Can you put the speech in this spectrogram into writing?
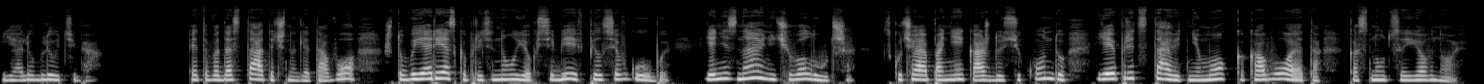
я люблю тебя». Этого достаточно для того, чтобы я резко притянул ее к себе и впился в губы. Я не знаю ничего лучше. Скучая по ней каждую секунду, я и представить не мог, каково это – коснуться ее вновь.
